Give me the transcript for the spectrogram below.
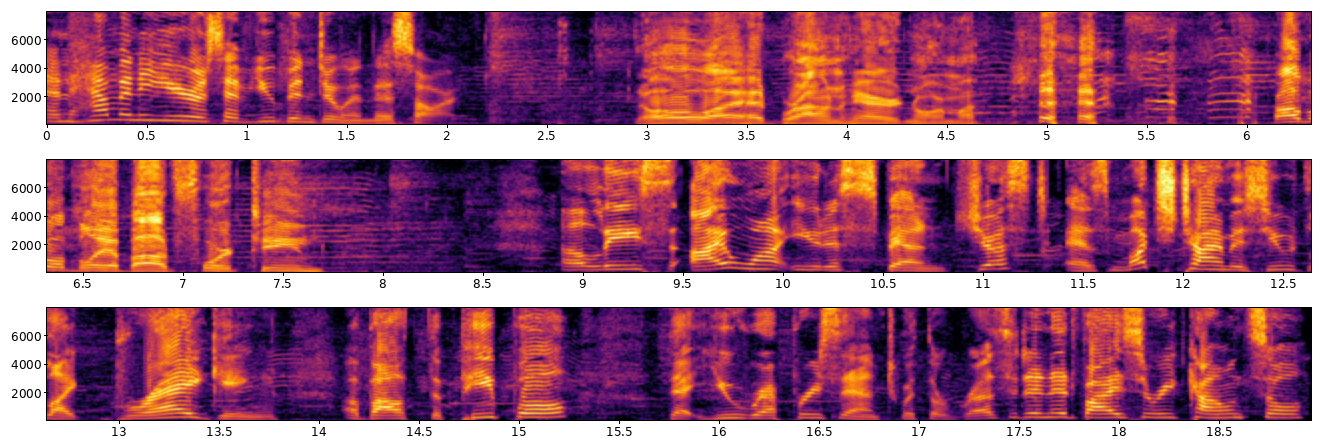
And how many years have you been doing this, Art? Oh, I had brown hair, Norma. probably about 14. Elise, I want you to spend just as much time as you'd like bragging about the people that you represent with the Resident Advisory Council,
